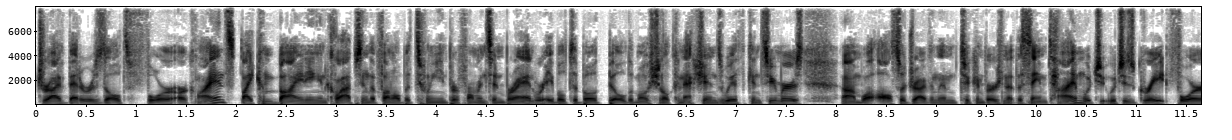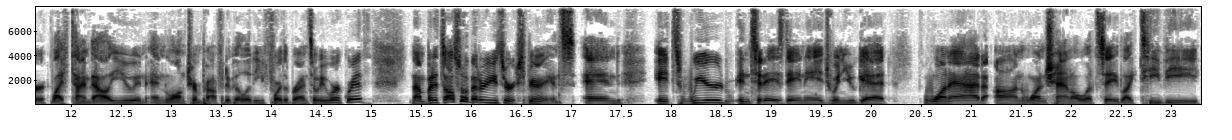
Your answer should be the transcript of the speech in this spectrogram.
drive better results for our clients by combining and collapsing the funnel between performance and brand, we're able to both build emotional connections with consumers um, while also driving them to conversion at the same time, which which is great for lifetime value and, and long term profitability for the brands that we work with. Um, but it's also a better user experience, and it's weird in today's day and age when you get one ad on one channel, let's say like TV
